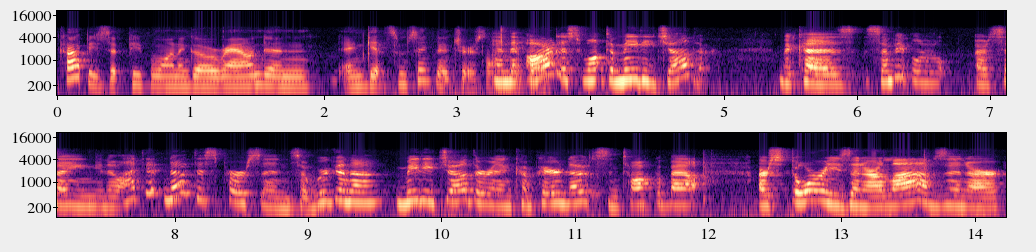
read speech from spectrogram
copies if people want to go around and, and get some signatures And the artists want to meet each other because some people are saying, you know, I didn't know this person, so we're going to meet each other and compare notes and talk about our stories and our lives and our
